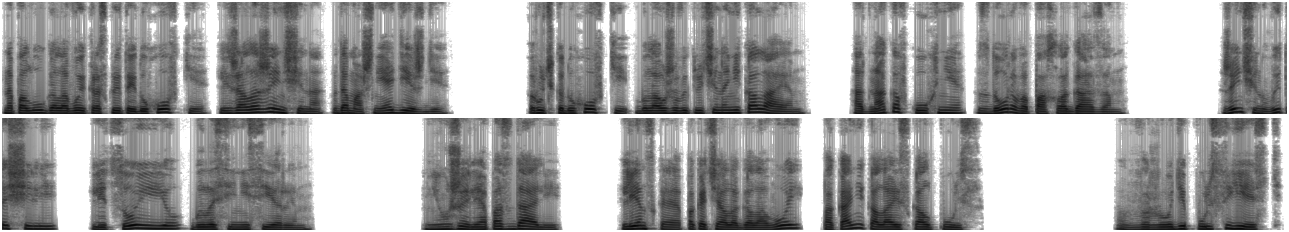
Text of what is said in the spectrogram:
На полу головой к раскрытой духовке лежала женщина в домашней одежде. Ручка духовки была уже выключена Николаем, однако в кухне здорово пахло газом. Женщину вытащили, лицо ее было сине-серым. «Неужели опоздали?» Ленская покачала головой, пока Николай искал пульс. «Вроде пульс есть», —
